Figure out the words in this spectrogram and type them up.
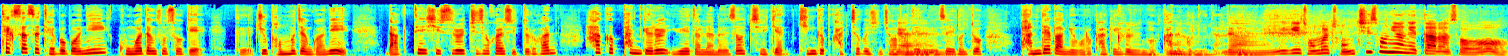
텍사스 대법원이 공화당 소속의 그 주 법무장관이 낙태 시술을 지속할 수 있도록 한 하급 판결을 유예달라면서 제기한 긴급 가처분 신청을 네. 받으면서 이건 또 반대 방향으로 가게 그러니까요. 가는 겁니다. 네. 네. 이게 정말 정치 성향에 따라서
